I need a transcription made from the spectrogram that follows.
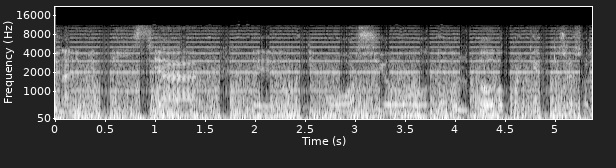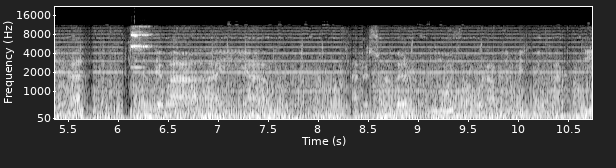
pensión alimenticia, eh, divorcio, todo, todo cualquier proceso legal se te va ahí a, a resolver muy favorablemente para ti.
